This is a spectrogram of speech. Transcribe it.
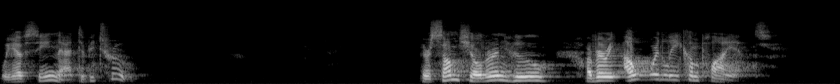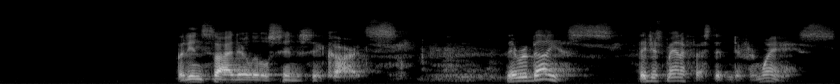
We have seen that to be true. There are some children who are very outwardly compliant, but inside they're little sin sick hearts. They're rebellious. They just manifest it in different ways.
